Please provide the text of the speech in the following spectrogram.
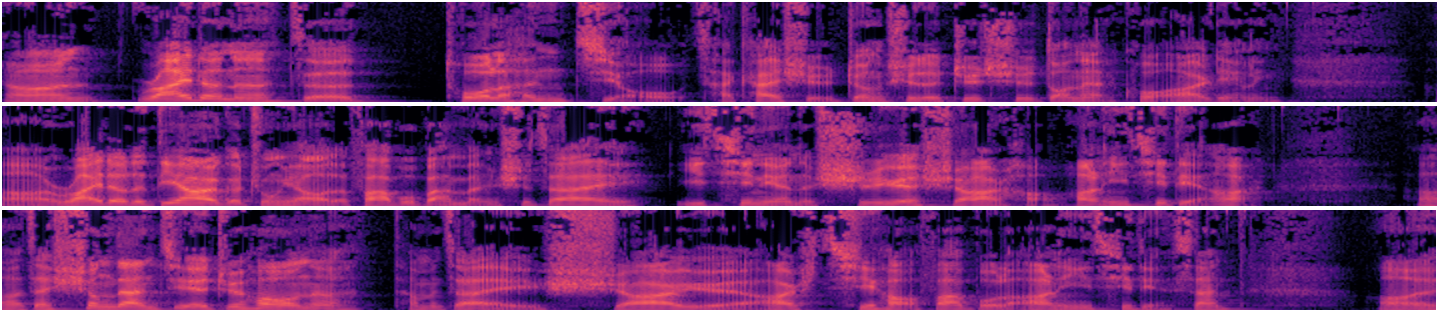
啊，Rider 呢则拖了很久才开始正式的支持 .NET Core 2.0。啊，Rider 的第二个重要的发布版本是在一七年的十月十二号，二零一七点二。啊，在圣诞节之后呢，他们在十二月二十七号发布了二零一七点三。呃，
